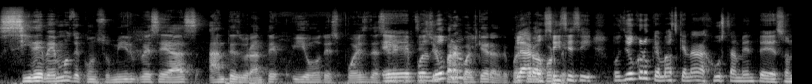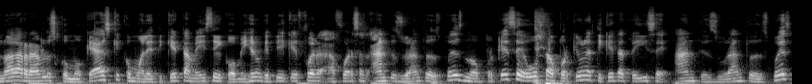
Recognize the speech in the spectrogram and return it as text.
si debemos de consumir BCAAs antes, durante y o después de hacer eh, pues ejercicio para cualquiera. De claro, sí, sí, sí. Pues yo creo que más que nada justamente eso, no agarrarlos como que, ah, es que como la etiqueta me dice y como me dijeron que tiene que fuera a fuerzas antes, durante o después, no. ¿Por qué se usa o por qué una etiqueta te dice antes, durante o después?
